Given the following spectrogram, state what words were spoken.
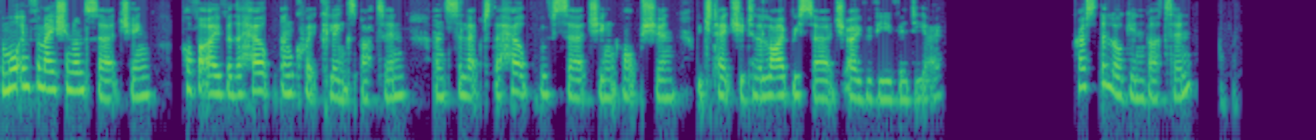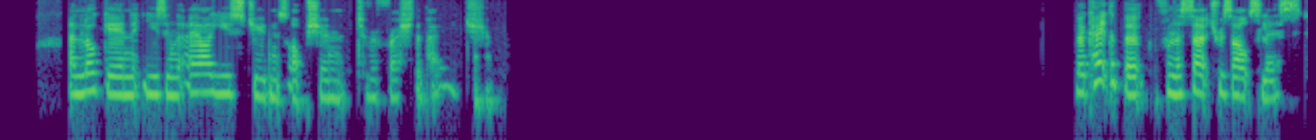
For more information on searching, hover over the Help and Quick Links button and select the Help with Searching option, which takes you to the Library Search Overview video. Press the Login button and log in using the ARU Students option to refresh the page. Locate the book from the search results list.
